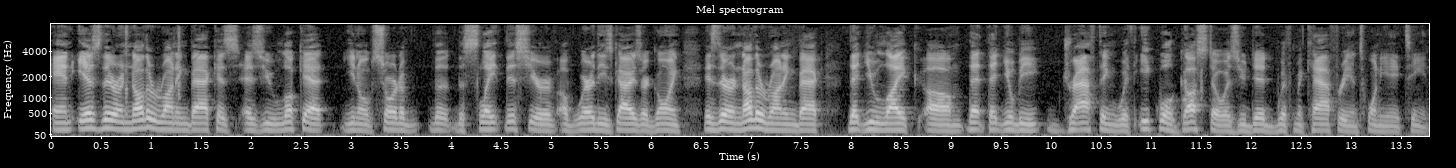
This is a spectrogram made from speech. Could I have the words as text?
And is there another running back as as you look at you know sort of the the slate this year of, of where these guys are going? Is there another running back that you like um, that that you'll be drafting with equal gusto as you did with McCaffrey in 2018?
